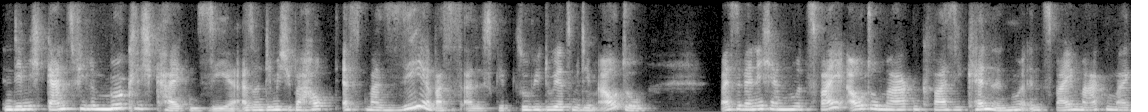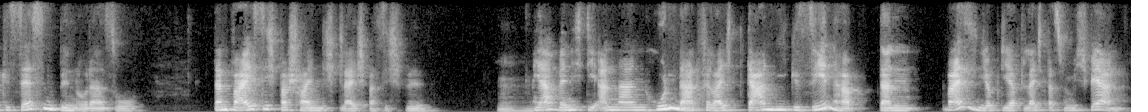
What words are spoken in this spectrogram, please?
indem ich ganz viele Möglichkeiten sehe. Also indem ich überhaupt erst mal sehe, was es alles gibt, so wie du jetzt mit dem Auto. Weißt du, wenn ich ja nur zwei Automarken quasi kenne, nur in zwei Marken mal gesessen bin oder so, dann weiß ich wahrscheinlich gleich, was ich will. Mhm. Ja, wenn ich die anderen 100 vielleicht gar nie gesehen habe, dann weiß ich nicht, ob die ja vielleicht was für mich wären.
